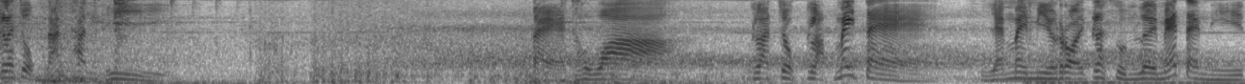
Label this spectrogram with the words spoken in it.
กระจกนั้นทันที แต่ทว่ากระจกกลับไม่แตกและไม่มีรอยกระสุนเลยแม้แต่นิด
